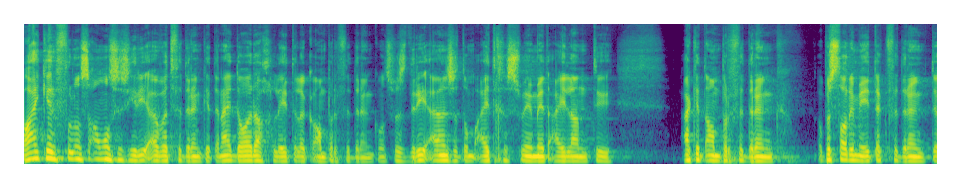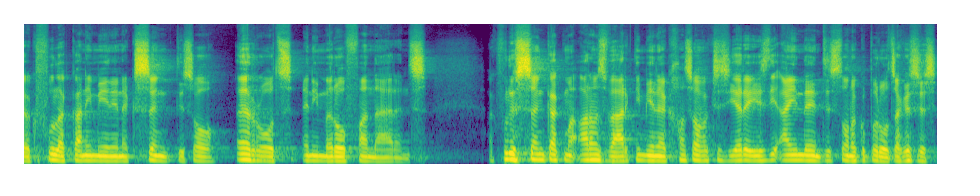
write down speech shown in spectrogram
baie keer voel ons almal soos hierdie ou wat verdrink het en hy daai dag letterlik amper verdrink. Ons was drie ouens wat hom uitgeswem het eiland toe. Ek het amper verdrink. Op 'n stadium het ek verdrink toe ek voel ek kan nie meer en ek sink toe so 'n rots in die middel van nêrens. Ek voel hoe sink ek, my arms werk nie meer en ek gaan so of ek sê Here, hier's die einde en toe staan ek op 'n rots. Ek is soos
